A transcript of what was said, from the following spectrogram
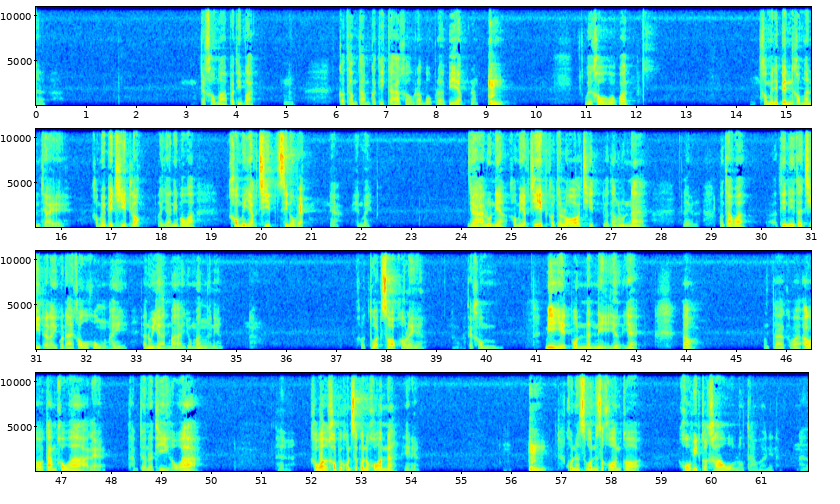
จะเข้ามาปฏิบัตินะก็ทำตามกติกาเข้าระบบระเบียบนะเว้ยเขาบอกว่า เขาไม่ได้เป็นเขามั่นใจ เขาไม่ไปฉีดหรอกระยะนี้เพราะว่า เขาไม่อยากฉีดซีโนแวคเนี่ย เห็นไหม ยารุ่นเนี้ยเขาไม่อยากฉีดเขาจะรอฉีดจนทั้งรุ่นหน้าอะไรนะหลวงตาว่าที่นี่ถ้าฉีดอะไรก็ได้เขาก็คงให้อนุญาตมาอยู่มั่งอันนี้เขาตรวจสอบเขาอะไรเนี่ยแต่เขามีเหตุผลนั่นนี่ เยอะแยะ เอา้าหลวงตาก็ว่า เอาเอาตามเขาว่าแหละ ตามเจ้าหน้าที่เขาว่า เขาว่าเขาเป็นคนสกลนครนะอย่างเนี้ยคนสกลนครก็โควิดก็เข้าลงตาว่านี่นะนะ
